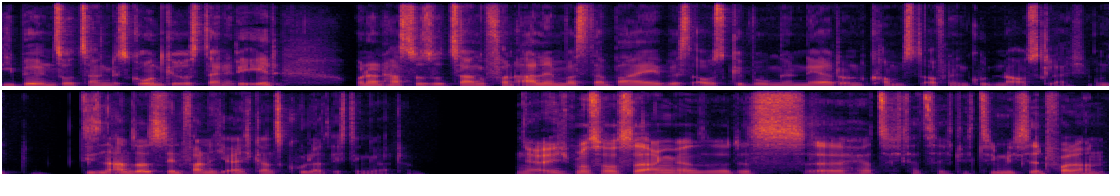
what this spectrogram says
Die bilden sozusagen das Grundgerüst deiner Diät. Und dann hast du sozusagen von allem was dabei, bist ausgewogen ernährt und kommst auf einen guten Ausgleich. Und diesen Ansatz, den fand ich eigentlich ganz cool, als ich den gehört habe. Ja, ich muss auch sagen, also das äh, hört sich tatsächlich ziemlich sinnvoll an.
